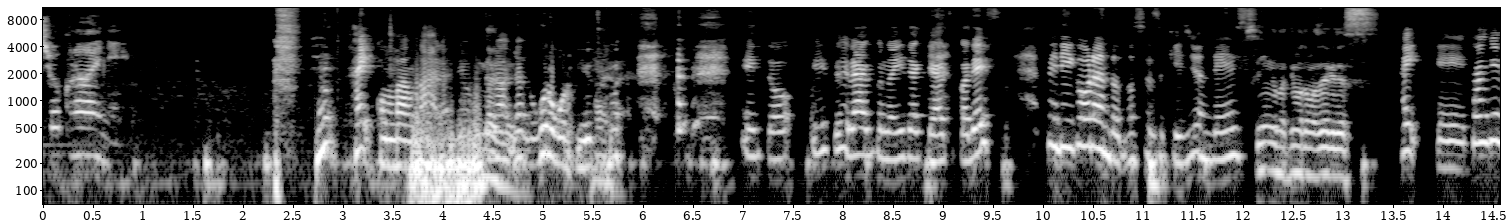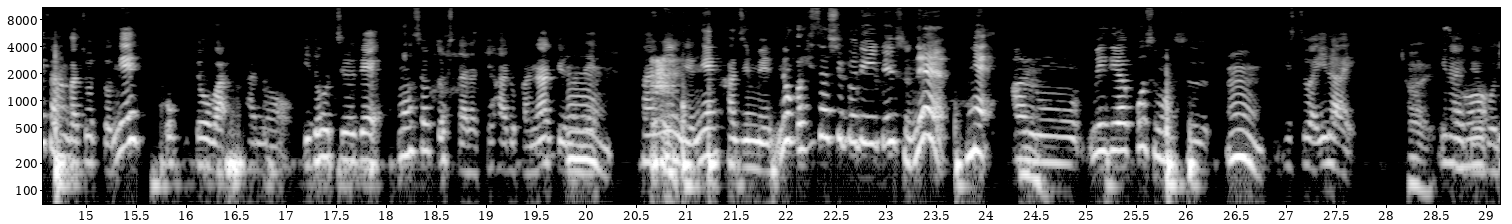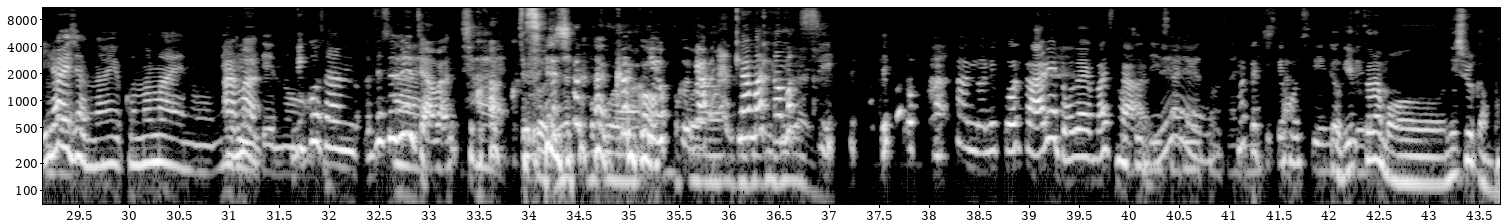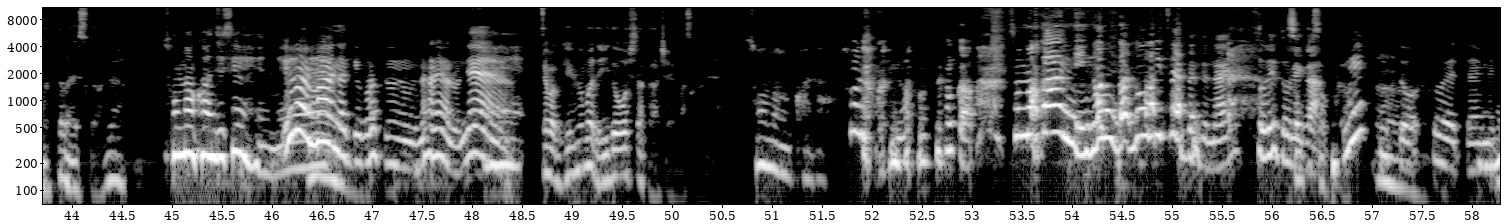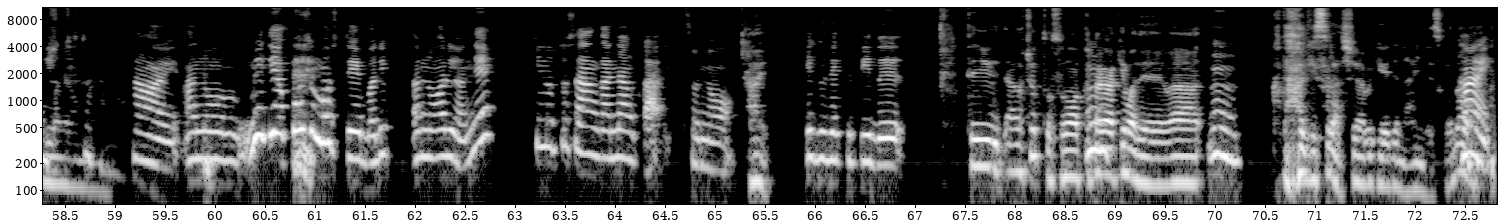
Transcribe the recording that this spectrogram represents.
ジオクライニんはい、こんばんは。ラジオクラなんかゴロゴロ言うてます。はい えっと、ピースフラッグの井崎敦子です。メリーゴーランドの鈴木純です。スイングの木本正幸です。はい、えー、丹下さんがちょっとね、お今日は、あの、移動中で、もうちょっとしたら来はるかなっていうので、3人でね、始める。なんか久しぶりですね。ね。あの、メディアコスモス、うん。実は以来、はい。以来ということで。以来じゃないよ、この前のメリーでの。リコさん、私、純ちゃんは四国でそうですね。僕は、記憶僕がは生々しいあの、リコさん、ありがとうございました。本当ですありがとうございましたまた来てほしいけど岐阜からもう2週間も経ってないですからね。そんな感じせえへんね。えらい前な気がするの、なんやろね。ね。やっぱ岐阜まで移動したからちゃいますかね。そうなんかな。そうなのかな。なんか、その間に脳が 濃密だったんじゃない？それぞれが。ね、きうん。っと、そうやったよね、はい。あの、メディアコスモスといえば、りあの、あれやね、木本さんがなんか、その、はい。エグゼクティブ、っていう、あの、ちょっとその肩書きまでは、うん、肩書きすら調べきれてないんですけど、はい。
